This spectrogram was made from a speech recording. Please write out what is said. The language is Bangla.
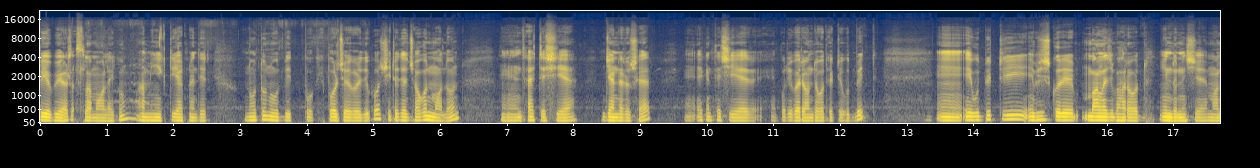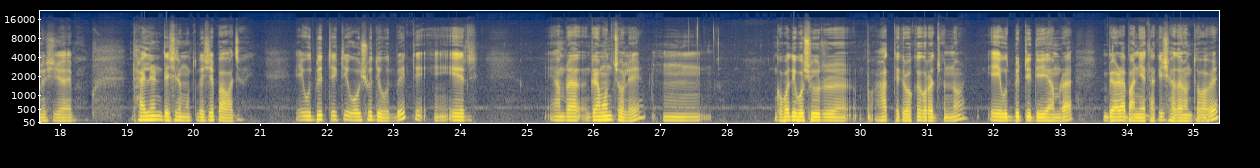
সুপ্রিয় ভিউয়ার্স আসসালামু আলাইকুম। আমি একটি আপনাদের নতুন উদ্ভিদ পরিচয় করে দেব। সেটা হচ্ছে জগন মদন জাস্টেশিয়া জেন্ডারুসার এখানথেসিয়ার পরিবারের অন্তর্গত একটি উদ্ভিদ। এই উদ্ভিদটি বিশেষ করে বাংলাদেশ, ভারত, ইন্দোনেশিয়া, মালয়েশিয়া এবং থাইল্যান্ড দেশের মতো দেশে পাওয়া যায়। এই উদ্ভিদটি একটি ঔষধি উদ্ভিদ। এর আমরা গ্রামাঞ্চলে গবাদি পশুর হাত থেকে রক্ষা করার জন্য এই উদ্ভিদটি দিয়ে আমরা বেড়া বানিয়ে থাকি সাধারণতভাবে।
